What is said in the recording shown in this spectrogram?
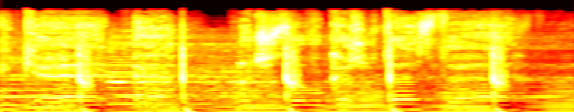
again Ночь зов тесты.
